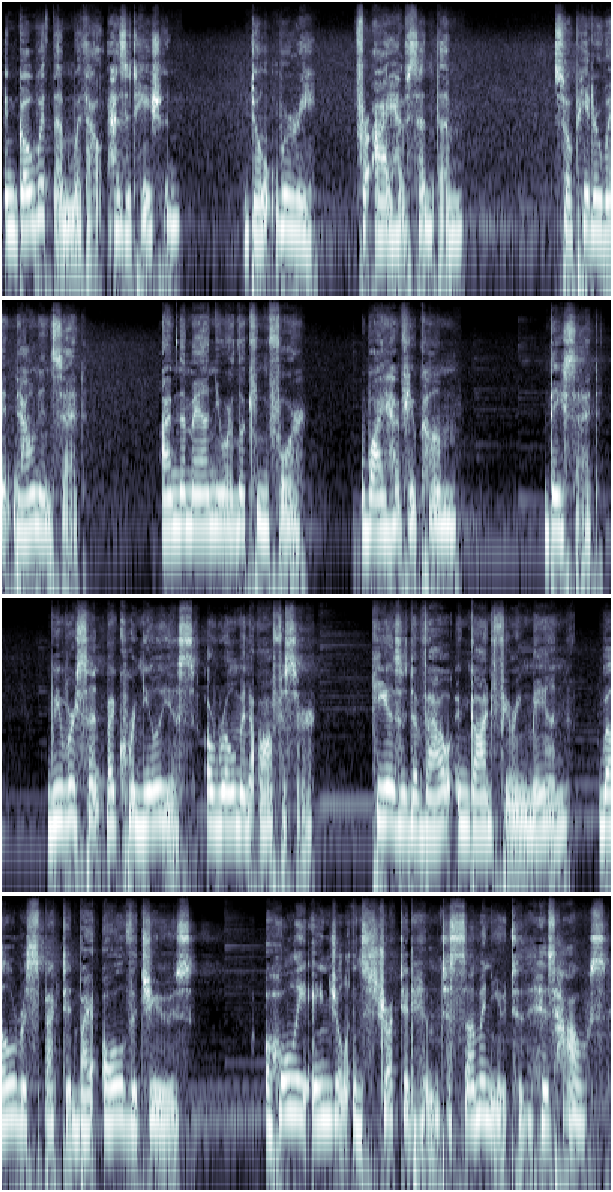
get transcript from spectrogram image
and go with them without hesitation. Don't worry, for I have sent them. So Peter went down and said, I'm the man you are looking for. Why have you come? They said, We were sent by Cornelius, a Roman officer. He is a devout and God fearing man, well respected by all the Jews. A holy angel instructed him to summon you to his house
